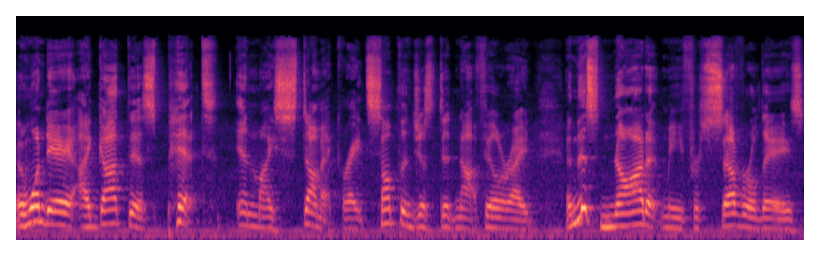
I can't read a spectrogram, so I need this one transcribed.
And one day I got this pit in my stomach, right? Something just did not feel right. And this gnawed at me for several days.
